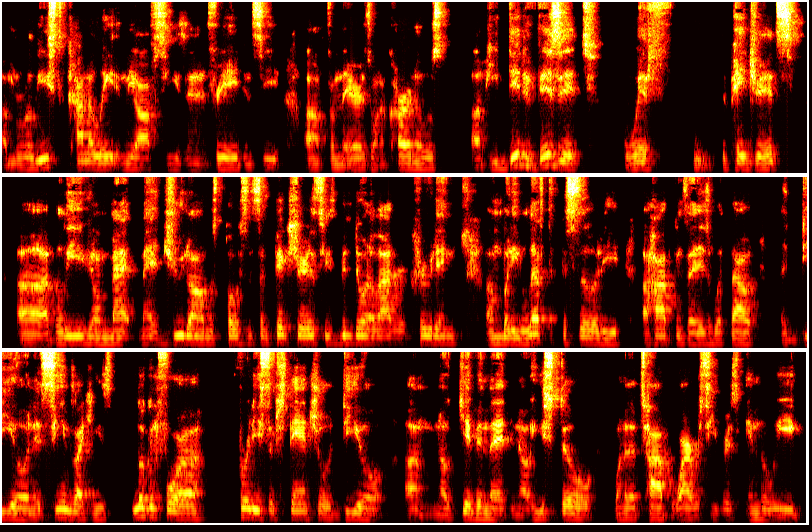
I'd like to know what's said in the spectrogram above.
Um, released kind of late in the offseason and free agency uh, from the Arizona Cardinals. Um, he did visit with the Patriots uh, I believe you know Matt Matt Judon was posting some pictures. He's been doing a lot of recruiting, um, but he left the facility, uh, Hopkins that is, without a deal, and it seems like he's looking for a pretty substantial deal. Um, you know, given that you know he's still one of the top wide receivers in the league.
